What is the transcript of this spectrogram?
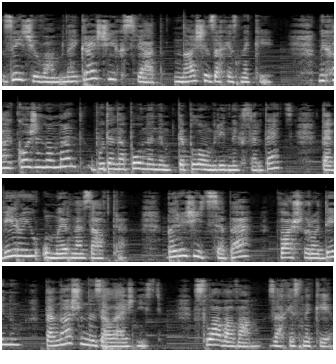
Зичу вам найкращих свят, наші захисники. Нехай кожен момент буде наповненим теплом рідних сердець та вірою у мир на завтра. Бережіть себе, вашу родину та нашу незалежність. Слава вам, захисники!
